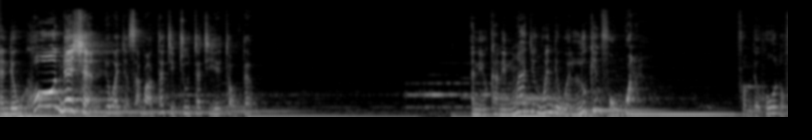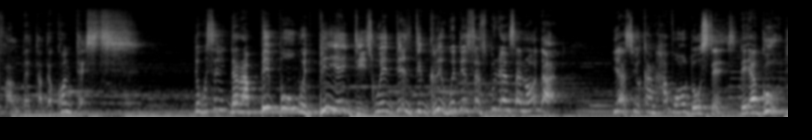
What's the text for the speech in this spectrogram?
And the whole nation, there were just about 32, 38 of them. And you can imagine when they were looking for one from the whole of Alberta, the contests. They were saying there are people with PhDs, with this degree, with this experience, and all that. Yes, you can have all those things, they are good.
